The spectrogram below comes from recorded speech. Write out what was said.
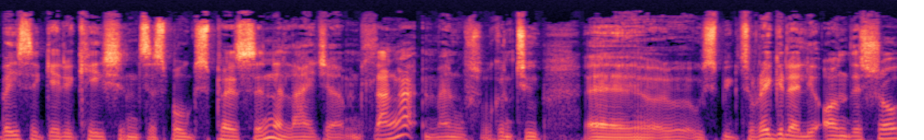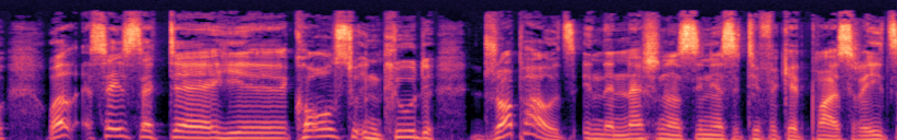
Basic Education's spokesperson, Elijah Mhlanga, a man we've spoken to, we speak to regularly on the show, well, says that he calls to include dropouts in the National Senior Certificate pass rates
